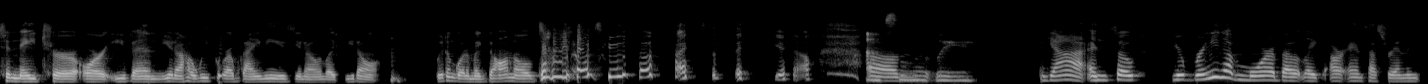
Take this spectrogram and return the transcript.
to nature or even you know how we grew up guyanese you know like we don't we don't go to mcdonald's we don't do those types of things you know? Um, absolutely. um, yeah and so you're bringing up more about like our ancestry and the,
